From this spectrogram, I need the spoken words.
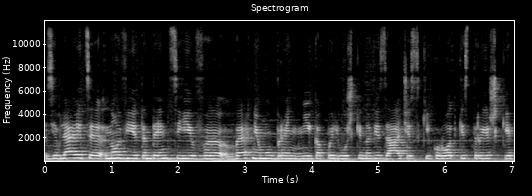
з'являються нові тенденції в верхньому вбранні, капелюшки, нові зачіски, короткі стрижки.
